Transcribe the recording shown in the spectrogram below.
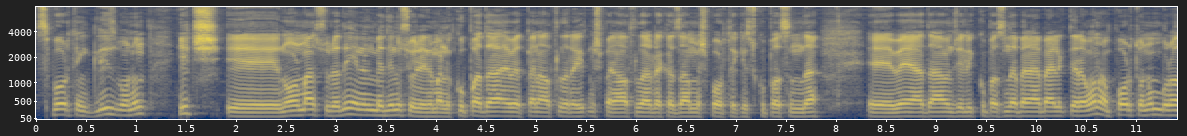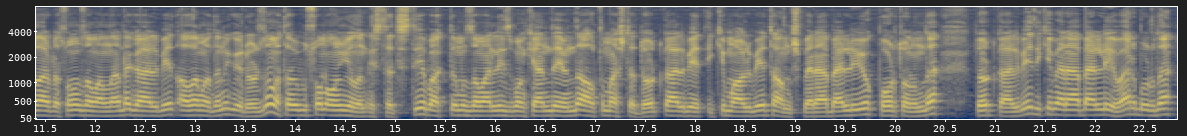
Sporting Lisbon'un hiç e, normal sürede yenilmediğini söyleyelim. Hani kupada evet penaltılara gitmiş, penaltılarda kazanmış Portekiz kupasında e, veya daha öncelik kupasında beraberlikleri ama Porto'nun buralarda son zamanlarda galibiyet alamadığını görüyoruz ama tabii bu son 10 yılın istatistiği. Baktığımız zaman Lisbon kendi evinde 6 maçta 4 galibiyet, 2 mağlubiyet almış. Beraberliği yok. Porto'nun da 4 galibiyet, 2 beraberliği var. Burada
